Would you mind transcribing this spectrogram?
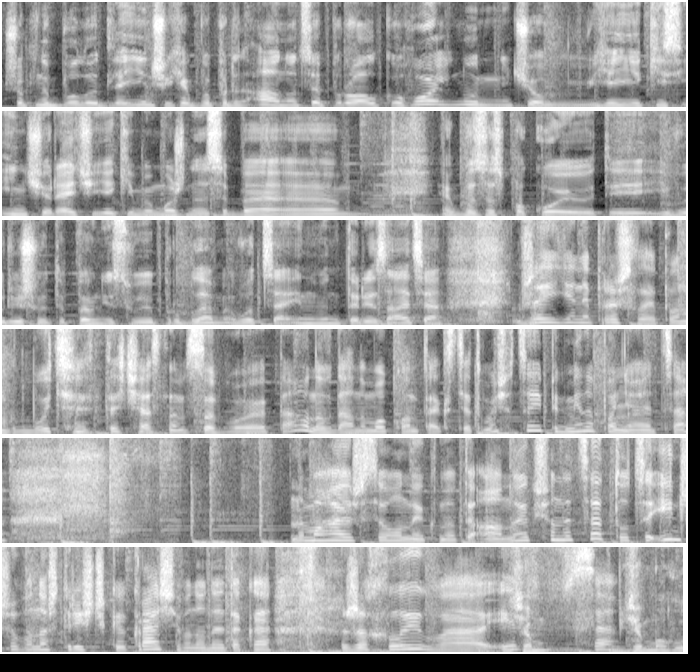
щоб не було для інших, якби а, ну це про алкоголь. Ну нічого, є якісь інші речі, якими можна себе е, якби заспокоювати і вирішувати певні свої проблеми. Оця інвентаризація вже її не пройшли пункт. Будьте чесним собою, та ну в даному контексті, тому що це і підміна поняття намагаєшся уникнути. А ну якщо не це, то це інше, воно ж трішки краще, воно не таке жахливе. І я, все. я можу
